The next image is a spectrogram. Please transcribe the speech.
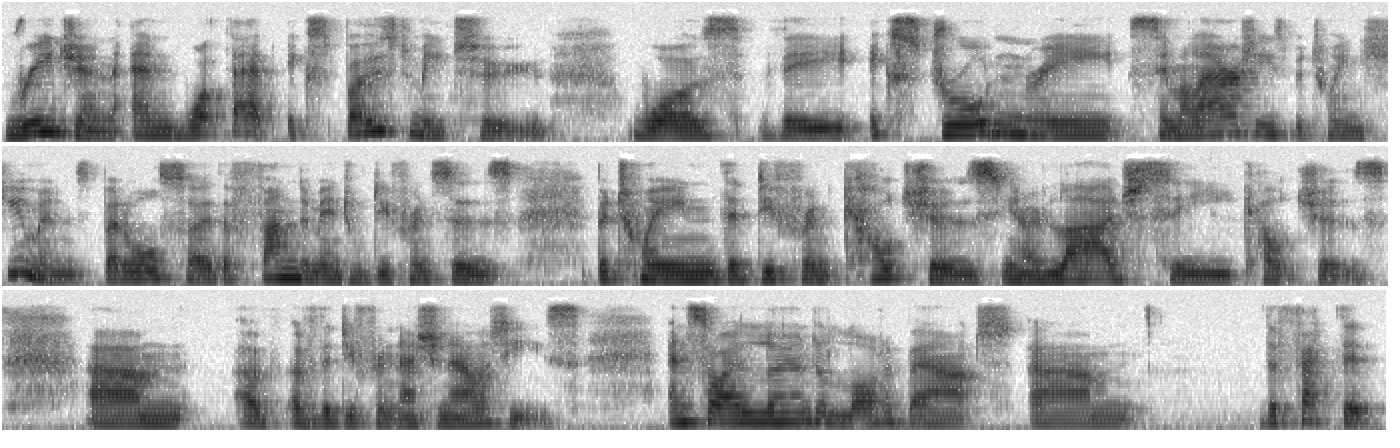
region. And what that exposed me to was the extraordinary similarities between humans, but also the fundamental differences between the different cultures, you know, large C cultures um, of, of the different nationalities. And so I learned a lot about um, the fact that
